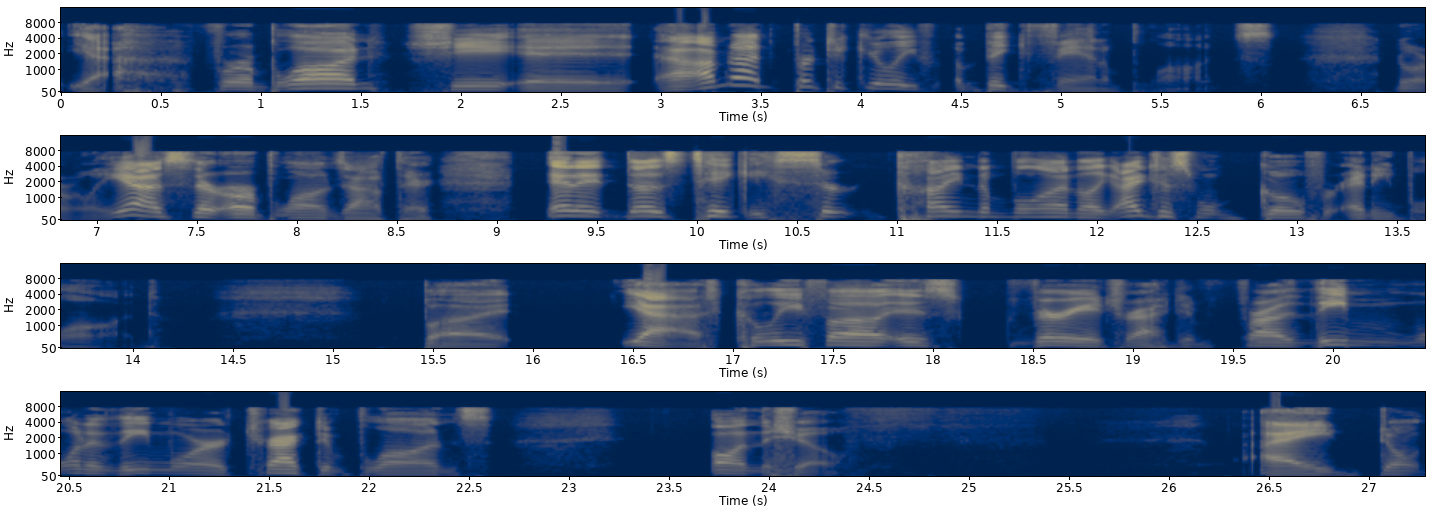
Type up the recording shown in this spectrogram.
yeah, for a blonde, she is. I'm not particularly a big fan of blondes normally. Yes, there are blondes out there, and it does take a certain kind of blonde. Like I just won't go for any blonde, but yeah, Kalifa is very attractive. Probably the one of the more attractive blondes on the show. I don't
